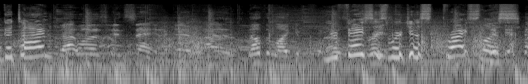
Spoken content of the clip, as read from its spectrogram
A good time? That was insane. I can't, I, nothing like it. before. Your faces great. were just priceless.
